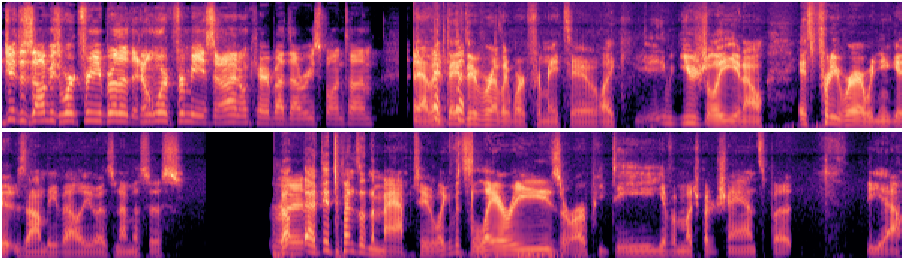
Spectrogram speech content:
do the zombies work for you, brother? They don't work for me, so I don't care about that respawn time. Yeah, they, they do really work for me too. Like, usually, you know, it's pretty rare when you get zombie value as Nemesis. Right. uh, it depends on the map too. Like if it's Lery's or RPD, you have a much better chance. But yeah,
